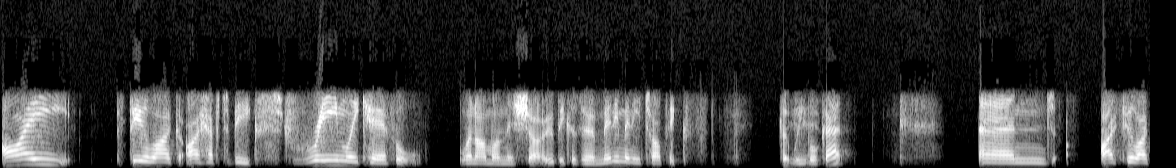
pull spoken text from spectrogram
I feel like I have to be extremely careful when I'm on this show because there are many, many topics that we look at, and I feel like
